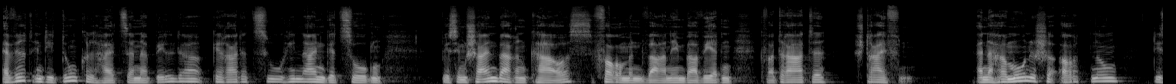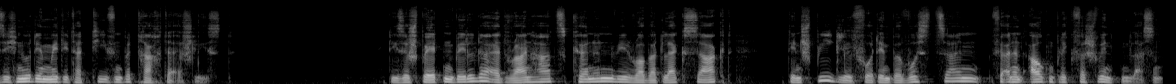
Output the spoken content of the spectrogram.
Er wird in die Dunkelheit seiner Bilder geradezu hineingezogen, bis im scheinbaren Chaos Formen wahrnehmbar werden, Quadrate, Streifen, eine harmonische Ordnung, die sich nur dem meditativen Betrachter erschließt. Diese späten Bilder Ed Reinhardts können, wie Robert Lex sagt, den Spiegel vor dem Bewusstsein für einen Augenblick verschwinden lassen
